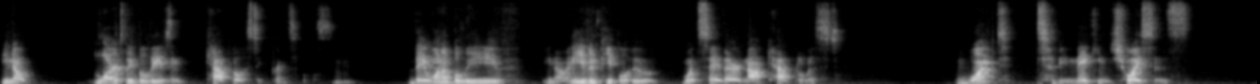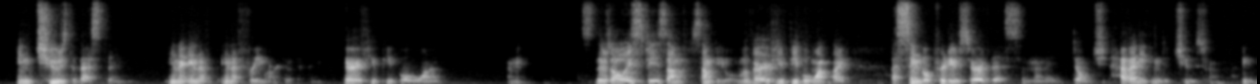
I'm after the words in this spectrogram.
you know largely believes in capitalistic principles. They want to believe, you know, and even people who would say they're not capitalist want to be making choices and choose the best thing in a, in a, in a free market. Very few people want to. I mean, there's always some some people, but very few people want like a single producer of this, and then they don't have anything to choose from. I think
